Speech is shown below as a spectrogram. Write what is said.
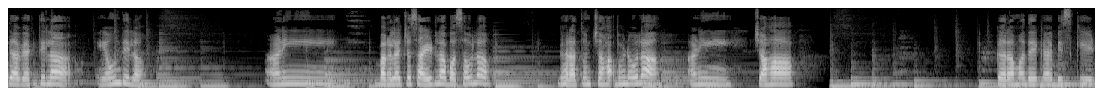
त्या व्यक्तीला येऊन दिलं. आणि बंगल्याच्या साईडला बसवलं. घरातून चहा बनवला आणि चहा घरामध्ये काय बिस्किट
